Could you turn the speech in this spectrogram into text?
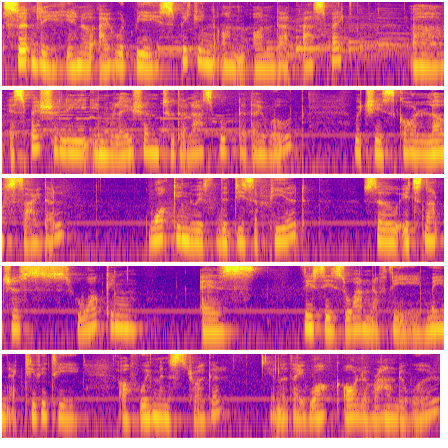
Certainly, you know, I would be speaking on, on that aspect, uh, especially in relation to the last book that I wrote, which is called Lovecidal, Walking with the Disappeared. So it's not just walking as this is one of the main activity of women's struggle. You know, they walk all around the world.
